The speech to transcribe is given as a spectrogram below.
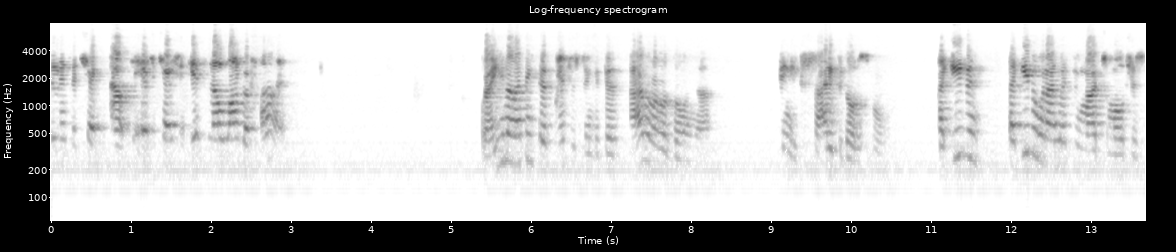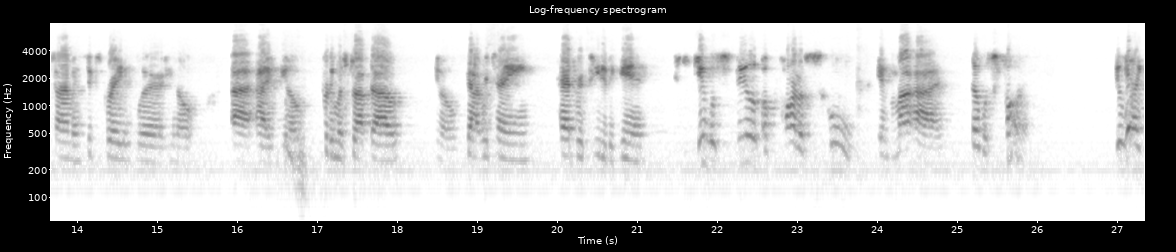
students are checked out to education. It's no longer fun. Right. You know, I think that's interesting because I remember growing up being excited to go to school. Like even like even when I went through my tumultuous time in sixth grade, where you know I, I you know pretty much dropped out you know, got retained, had to repeat it again. It was still a part of school in my eyes that was fun. It was like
